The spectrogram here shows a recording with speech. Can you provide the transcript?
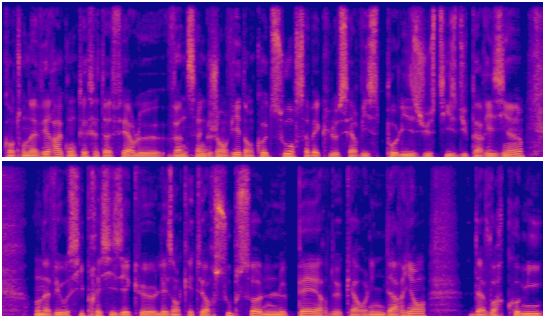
Quand on avait raconté cette affaire le 25 janvier dans Code Source avec le service police-justice du Parisien, on avait aussi précisé que les enquêteurs soupçonnent le père de Caroline Darian d'avoir commis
